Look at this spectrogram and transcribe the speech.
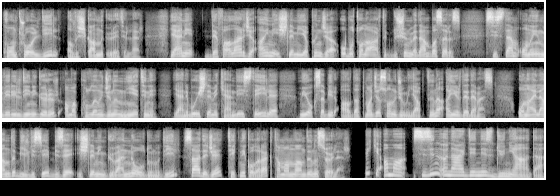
Kontrol değil, alışkanlık üretirler. Yani defalarca aynı işlemi yapınca o butona artık düşünmeden basarız. Sistem onayın verildiğini görür ama kullanıcının niyetini, yani bu işlemi kendi isteğiyle mi yoksa bir aldatmaca sonucu mu yaptığını ayırt edemez. Onaylandı bilgisi bize işlemin güvenli olduğunu değil, sadece teknik olarak tamamlandığını söyler. Peki ama sizin önerdiğiniz dünyada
